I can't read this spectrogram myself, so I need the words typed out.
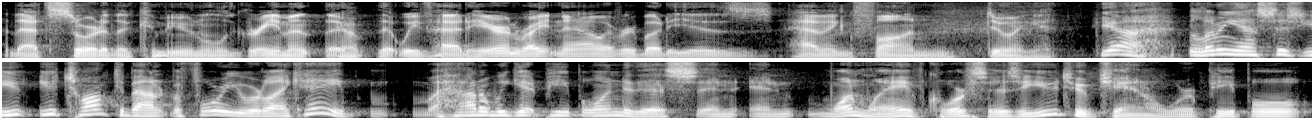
that's sort of the communal agreement that yep. that we've had here, and right now everybody is having fun doing it. Yeah, let me ask this. You you talked about it before. You were like, "Hey, how do we get people into this?" And and one way, of course, is a YouTube channel where people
